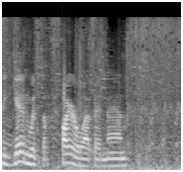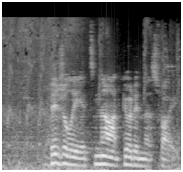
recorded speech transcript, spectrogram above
And again with the fire weapon, man. Visually, it's not good in this fight.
